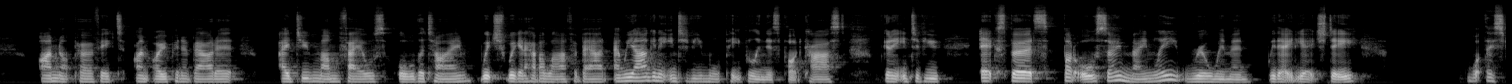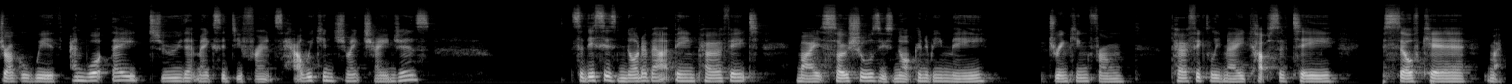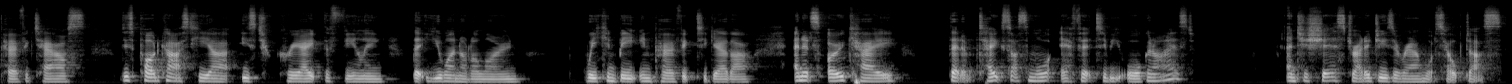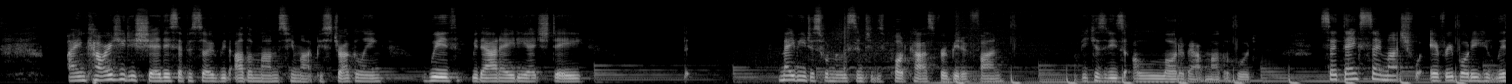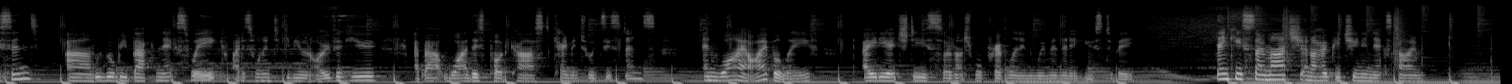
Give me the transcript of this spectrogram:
I'm not perfect. I'm open about it. I do mum fails all the time, which we're going to have a laugh about. And we are going to interview more people in this podcast. We're going to interview experts, but also mainly real women with ADHD, what they struggle with, and what they do that makes a difference, how we can make changes. So, this is not about being perfect. My socials is not going to be me drinking from perfectly made cups of tea, self care, my perfect house this podcast here is to create the feeling that you are not alone. We can be imperfect together. And it's okay that it takes us more effort to be organized and to share strategies around what's helped us. I encourage you to share this episode with other mums who might be struggling with without ADHD. Maybe you just want to listen to this podcast for a bit of fun because it is a lot about motherhood. So, thanks so much for everybody who listened. Um, we will be back next week. I just wanted to give you an overview about why this podcast came into existence and why I believe ADHD is so much more prevalent in women than it used to be. Thank you so much, and I hope you tune in next time.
